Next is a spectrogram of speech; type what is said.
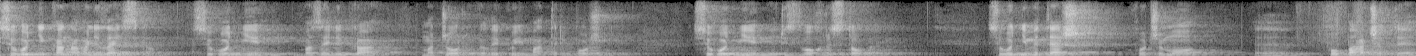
І сьогодні Кана Галілейська, сьогодні Базиліка Маджори, Великої Матері Божої, сьогодні Різдво Христове. Сьогодні ми теж хочемо е, побачити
